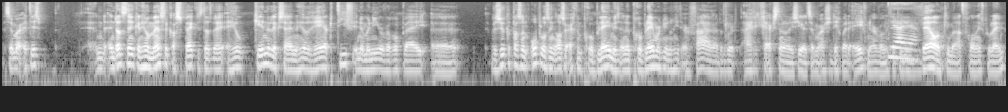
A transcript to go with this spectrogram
Zeg maar, het is... En, en dat is denk ik een heel menselijk aspect, is dat we heel kinderlijk zijn en heel reactief in de manier waarop wij... eh, we zoeken pas een oplossing als er echt een probleem is. En het probleem wordt nu nog niet ervaren. Dat wordt eigenlijk geëxternaliseerd. Zeg maar, als je dicht bij de Evenaar woont, Ja, heb je ja. wel een klimaatveranderingsprobleem.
